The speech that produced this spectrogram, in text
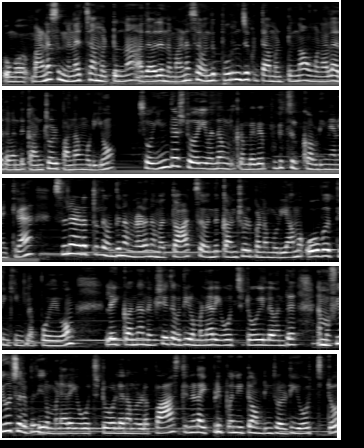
உங்கள் மனசு நினச்சா மட்டும்தான் அதாவது அந்த மனசை வந்து புரிஞ்சுக்கிட்டா மட்டும்தான் உங்களால் அதை வந்து கண்ட்ரோல் பண்ண முடியும். ஸோ இந்த ஸ்டோரி வந்து உங்களுக்கு ரொம்பவே பிடிச்சிருக்கும் அப்படின்னு நினைக்கிறேன். சில இடத்துல வந்து நம்மளால் நம்ம தாட்ஸை வந்து கண்ட்ரோல் பண்ண முடியாமல் ஓவர் திங்கிங்கில் போயிடுவோம் லைக் வந்து அந்த விஷயத்தை பற்றி ரொம்ப நேரம் யோசிச்சிட்டோ இல்லை வந்து நம்ம ஃப்யூச்சரை பற்றி ரொம்ப நேரம் யோசிச்சிட்டோ இல்லை நம்மளோட பாஸ்ட் என்னடா இப்படி பண்ணிட்டோம் அப்படின்னு சொல்லிட்டு யோசிச்சிட்டோ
